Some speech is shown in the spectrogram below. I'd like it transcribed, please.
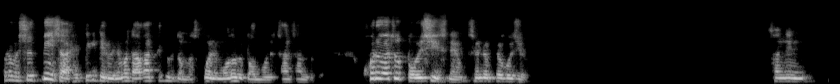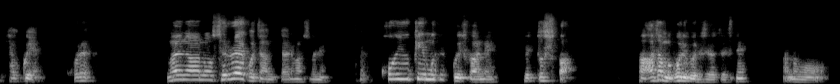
これも出品者減ってきてるんでまた上がってくると思います。ここに戻ると思うんで、3 3ドこれはちょっと美味しいですね。1650。3100円。これ、前のあの、セルライコちゃんってありますよね。こういう系も結構いいですからね。ヘッドスパ。あ頭ゴリゴリするやつですね。あの、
